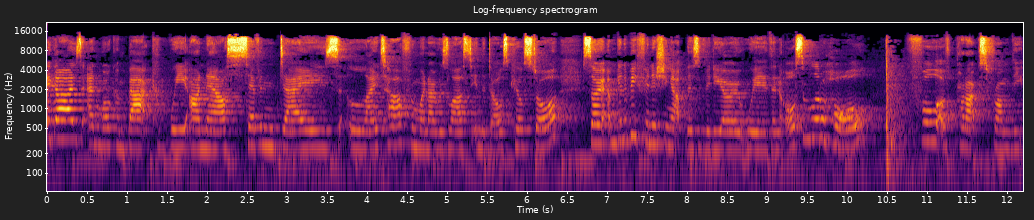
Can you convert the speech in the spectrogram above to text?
Hey guys and welcome back. We are now seven days later from when I was last in the Dolls Kill store. So I'm going to be finishing up this video with an awesome little haul full of products from the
